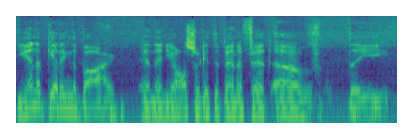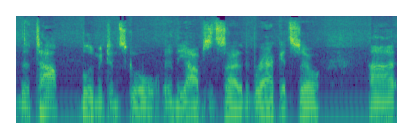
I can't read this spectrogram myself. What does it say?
you end up getting the bye, and then you also get the benefit of the the top Bloomington school in the opposite side of the bracket. So uh,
